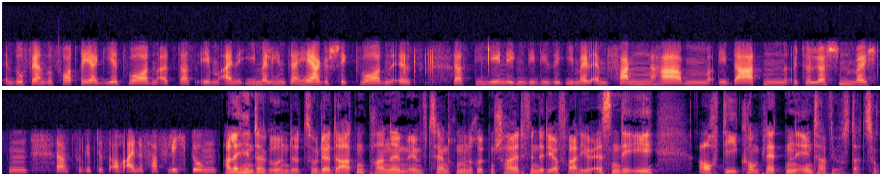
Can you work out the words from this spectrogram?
insofern sofort reagiert worden, als dass eben eine E-Mail hinterhergeschickt worden ist, dass diejenigen, die diese E-Mail empfangen haben, die Daten bitte löschen möchten. Dazu gibt es auch eine Verpflichtung. Alle Hintergründe zu der Datenpanne im Impfzentrum in Rüttenscheid findet ihr auf radioessen.de, auch die kompletten Interviews dazu.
